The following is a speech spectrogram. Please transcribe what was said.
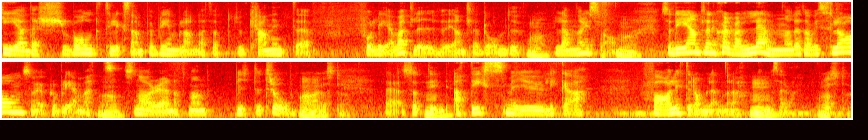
hedersvåld till exempel blir inblandat. Att du kan inte få leva ett liv egentligen då om du lämnar islam. Så det är egentligen själva lämnandet av islam som är problemet snarare än att man byter tro. Ja. Eh, Så att det, ateism är ju lika farligt i de länderna kan man säga då. Just det.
